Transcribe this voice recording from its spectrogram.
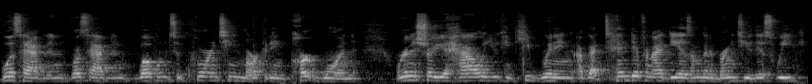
What's happening? What's happening? Welcome to Quarantine Marketing Part 1. We're going to show you how you can keep winning. I've got 10 different ideas I'm going to bring to you this week.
